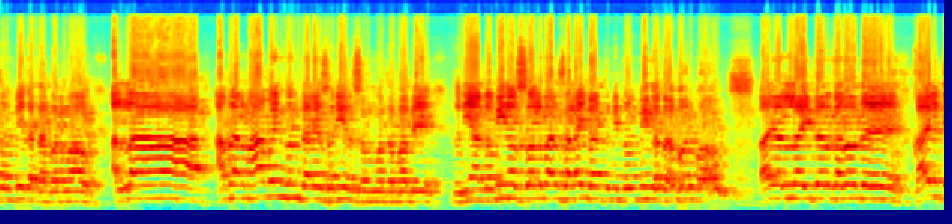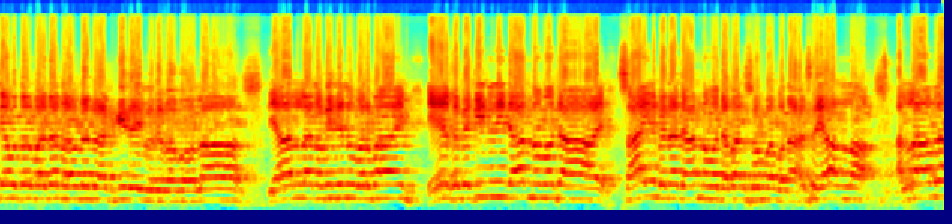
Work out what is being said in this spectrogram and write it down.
তৌফিক কথা ফরমাও। আল্লাহ আমার মা বোন গুন্তারে শরীর সম্মত ভাবে দুনিয়ার জমিন চলবার, চালাইবার তুমি তৌফিক কথা ফরমাও। আয় আল্লাহ, ইতার কারণে খাইল কেমতর ময়দান আপনার আটকি যাই করে বাবা ইয়া আল্লাহ নবী যেন ফরমাইন এক বেটি যদি যার নম সাইর বেটা যার দেবার সম্ভাবনা আছে, আল্লাহ। আল্লাহ আমরা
